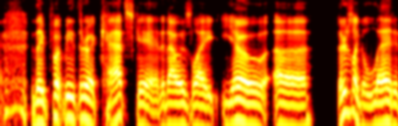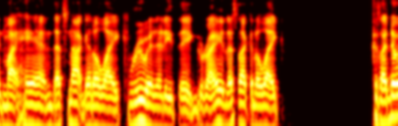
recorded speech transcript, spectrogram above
they put me through a CAT scan, and I was like, yo, uh, there's like lead in my hand that's not gonna like ruin anything, right? That's not gonna like because I know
